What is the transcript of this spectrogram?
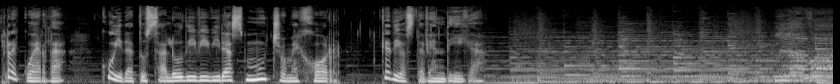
Recuerda, cuida tu salud y vivirás mucho mejor. Que Dios te bendiga. La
